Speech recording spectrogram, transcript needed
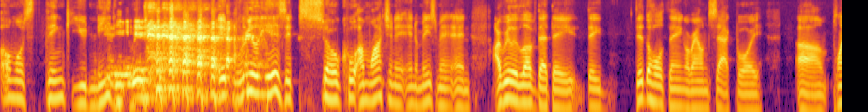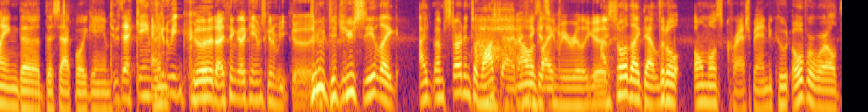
almost think you needed. it really is. It's so cool. I'm watching it in amazement, and I really love that they they did the whole thing around Sackboy, um, playing the the Sackboy game. Dude, that game's And- gonna be good. I think that game's gonna be good. Dude, did you see? Like, I, I'm starting to watch that, and I, I think was it's like, gonna be really good. I saw like that little almost Crash Bandicoot Overworld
